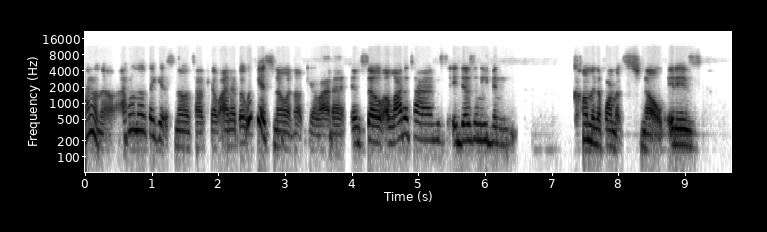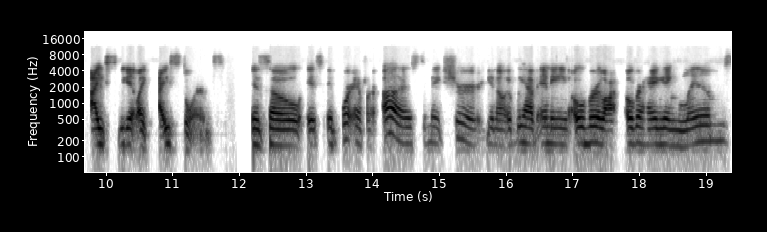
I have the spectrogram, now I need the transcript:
I don't know. I don't know if they get snow in South Carolina, but we get snow in North Carolina. And so a lot of times it doesn't even come in the form of snow. It is ice. We get like ice storms. And so it's important for us to make sure, you know, if we have any over overhanging limbs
